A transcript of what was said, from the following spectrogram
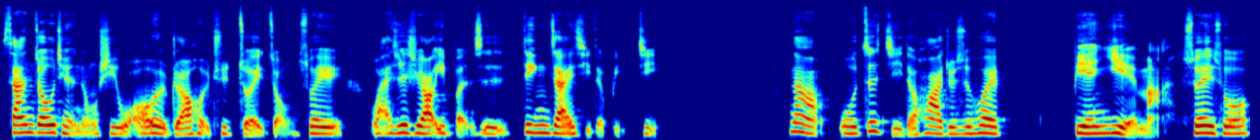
三周前的东西，我偶尔就要回去追踪，所以我还是需要一本是钉在一起的笔记。那我自己的话，就是会编页嘛，所以说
